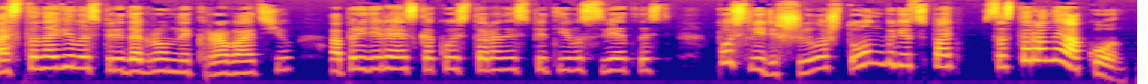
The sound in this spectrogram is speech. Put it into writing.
Остановилась перед огромной кроватью, определяя, с какой стороны спит его светлость, после решила, что он будет спать со стороны окон.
